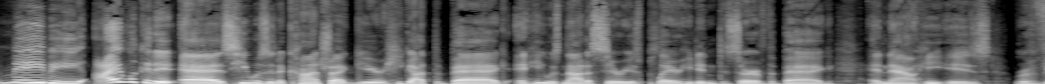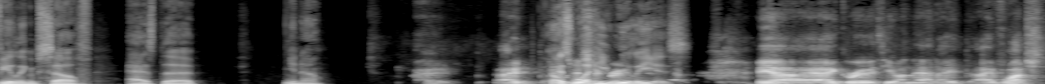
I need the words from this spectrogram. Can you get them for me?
Maybe I look at it as he was in a contract year. He got the bag and he was not a serious player. He didn't deserve the bag. And now he is revealing himself as the, you know, I I as what he really is. Yeah, I, I agree with you on that. I I've watched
